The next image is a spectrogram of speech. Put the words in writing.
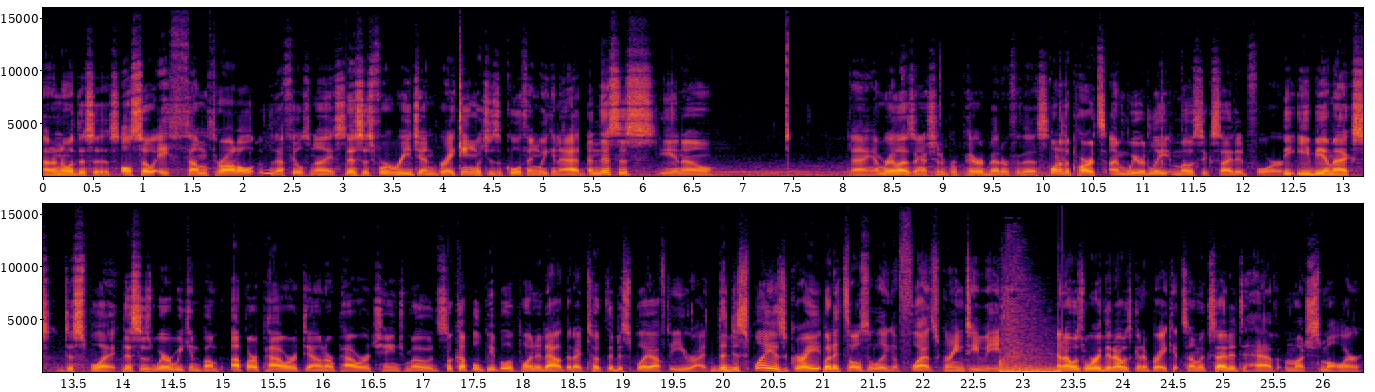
I don't know what this is. Also a thumb throttle. Ooh, that feels nice. This is for regen braking, which is a cool thing we can add. And this is, you know, Dang, I'm realizing I should have prepared better for this. One of the parts I'm weirdly most excited for, the EBMX display. This is where we can bump up our power, down our power, change modes. A couple of people have pointed out that I took the display off the E-Ride. The display is great, but it's also like a flat screen TV. And I was worried that I was gonna break it, so I'm excited to have a much smaller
